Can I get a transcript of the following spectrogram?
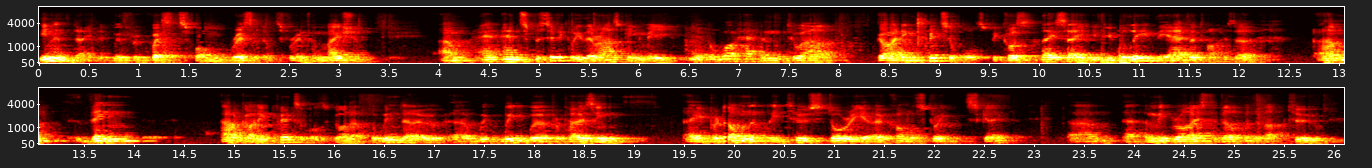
inundated with requests from residents for information. Um, and, and specifically, they're asking me, what happened to our guiding principles? Because they say, if you believe the advertiser, um, then our guiding principles have gone out the window. Uh, we, we were proposing a predominantly two-storey O'Connell Streetscape, um, a, mid-rise development of up to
